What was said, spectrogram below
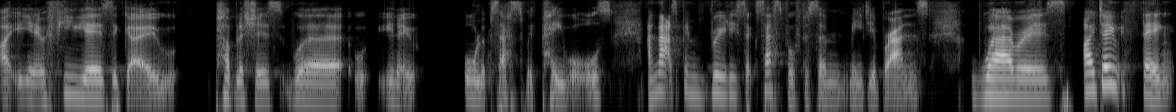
I, you know, a few years ago, publishers were, you know, all obsessed with paywalls and that's been really successful for some media brands whereas i don't think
